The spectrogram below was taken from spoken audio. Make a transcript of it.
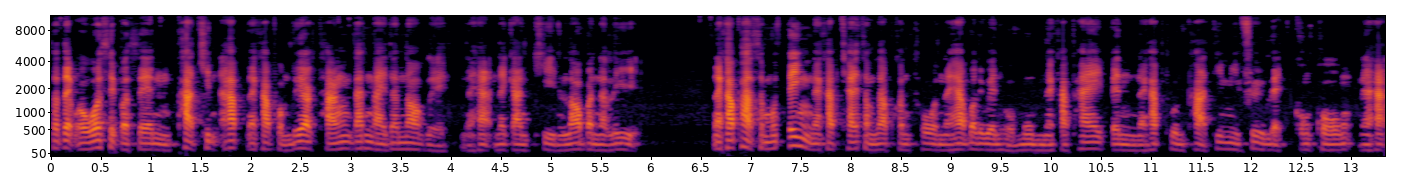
สเต็ปโอเวอร์สิบเปอร์เซ็นต์ผัดชินอัพนะครับ ผมเลือกทั้งด้านในด้านนอกเลยนะฮะในการคีนรอบบันนารีนะครับผัดสมูทติ้งนะครับใช้สำหรับคอนโทรลนะฮะบริเวณหัวมุมนะครับให้เป็นนะครับทูนผัดที่มีฟิลเลตโค้งๆนะฮะ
